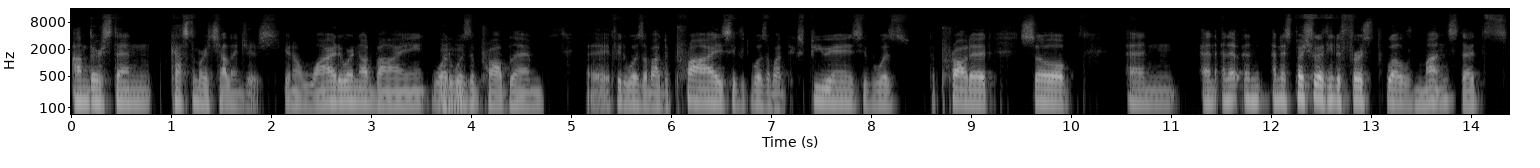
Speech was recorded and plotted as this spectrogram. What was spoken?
understand customer challenges you know why they were not buying what mm-hmm. was the problem if it was about the price if it was about the experience if it was the product so and and and and especially i think the first 12 months that's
